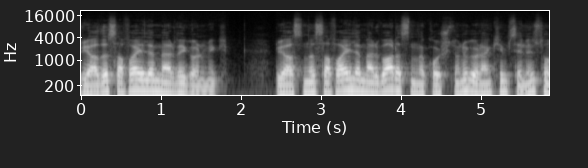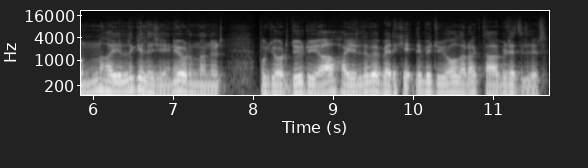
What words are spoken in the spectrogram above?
Rüyada Safa ile Merve görmek. Rüyasında Safa ile Merve arasında koştuğunu gören kimsenin sonunun hayırlı geleceğine yorumlanır. Bu gördüğü rüya hayırlı ve bereketli bir rüya olarak tabir edilir.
